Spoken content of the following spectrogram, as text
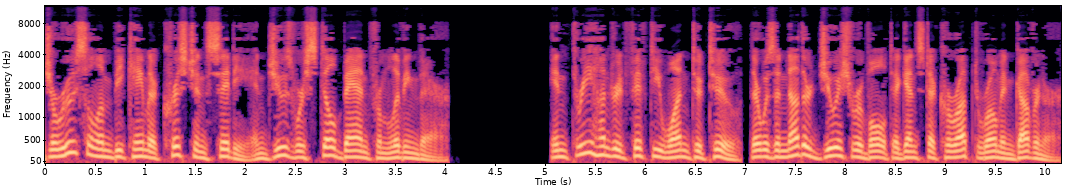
Jerusalem became a Christian city and Jews were still banned from living there. In 351–2, there was another Jewish revolt against a corrupt Roman governor.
